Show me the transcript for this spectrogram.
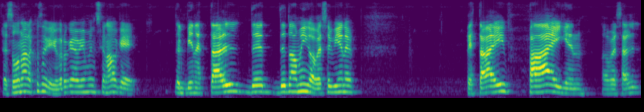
eso es una de las cosas que yo creo que había mencionado, que el bienestar de, de tu amigo a veces viene estar ahí para alguien, a pesar,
